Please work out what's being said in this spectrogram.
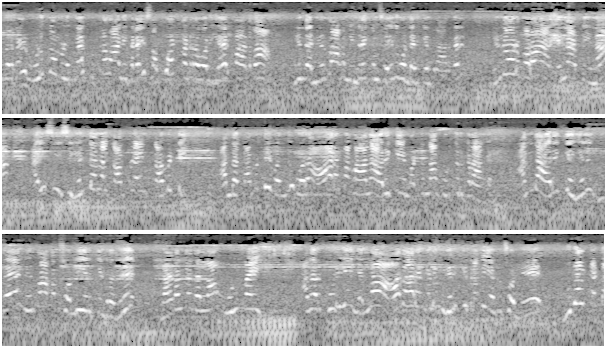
இவர்கள் முழுக்க முழுக்க குற்றவாளிகளை சப்போர்ட் பண்ற ஒரு ஏற்பாடு தான் இந்த நிர்வாகம் இன்றைக்கும் செய்து கொண்டிருக்கின்றார்கள். இன்னொரு புறம் என்ன அப்படின்னா ஐசிசி இன்டர்னல் கம்ப்ளைண்ட் கமிட்டி அந்த கமிட்டி வந்து ஒரு ஆரம்ப கால அறிக்கையை மட்டும்தான் கொடுத்திருக்கிறாங்க. அந்த அறிக்கையில் இதே நிர்வாகம் சொல்லி இருக்கின்றது நடந்ததெல்லாம் உண்மை. அதற்குரிய எல்லா ஆதாரங்களும் இருக்கின்றது என்று சொல்லி முதல் கட்ட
